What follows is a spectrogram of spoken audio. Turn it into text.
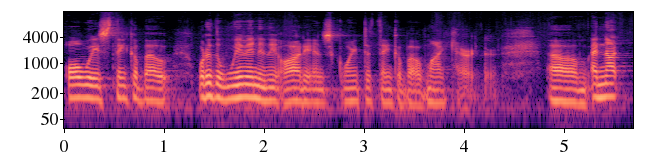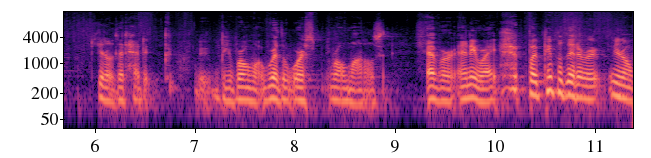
always think about what are the women in the audience going to think about my character, um, and not you know that had to be role model. We're the worst role models ever anyway, but people that are you know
